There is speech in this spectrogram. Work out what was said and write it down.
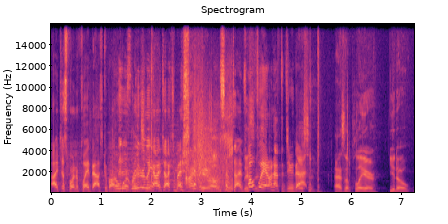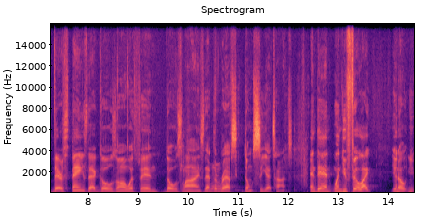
I just want to play basketball. You know That is what, literally Rachel? how I talk to my seven-year-old sometimes. Listen. Hopefully, I don't have to do that. Listen, as a player, you know, there's things that goes on within those lines that Mm-hmm. the refs don't see at times. And then when you feel like, you know, you,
